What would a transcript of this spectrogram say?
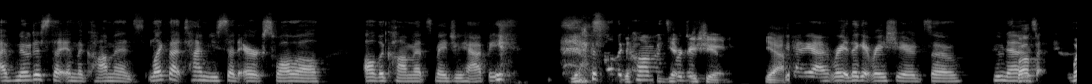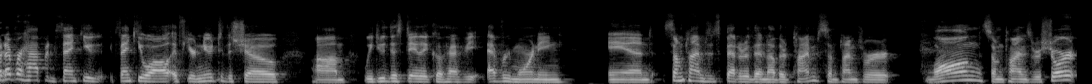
I've noticed that in the comments, like that time you said Eric Swalwell, all the comments made you happy. Yes, all the yeah, comments get were just- ratioed. Yeah. yeah, yeah, right. They get ratioed. So who knows? Well, whatever happened, thank you, thank you all. If you're new to the show, um, we do this daily Covfefe every morning, and sometimes it's better than other times. Sometimes we're long, sometimes we're short.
